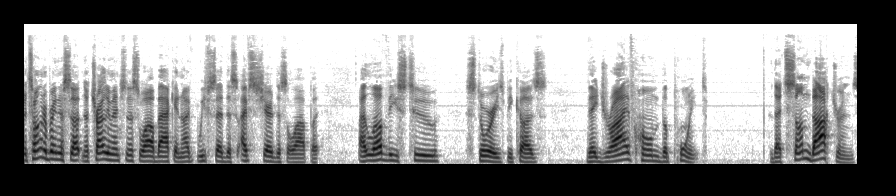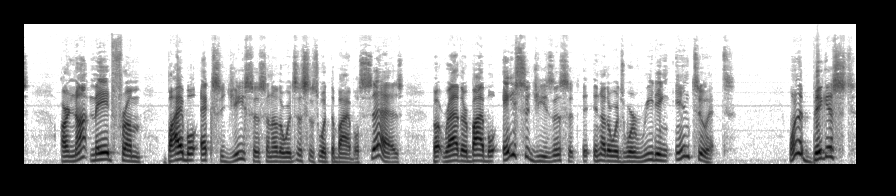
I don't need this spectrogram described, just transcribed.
and so I'm going to bring this up. Now, Charlie mentioned this a while back, and I've, we've said this, I've shared this a lot, but I love these two stories because they drive home the point that some doctrines are not made from Bible exegesis, in other words, this is what the Bible says, but rather Bible eisegesis, in other words, we're reading into it. One of the biggest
